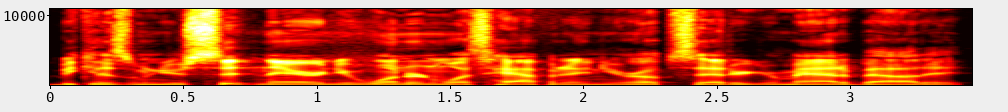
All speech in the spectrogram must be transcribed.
because when you're sitting there and you're wondering what's happening, you're upset or you're mad about it.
